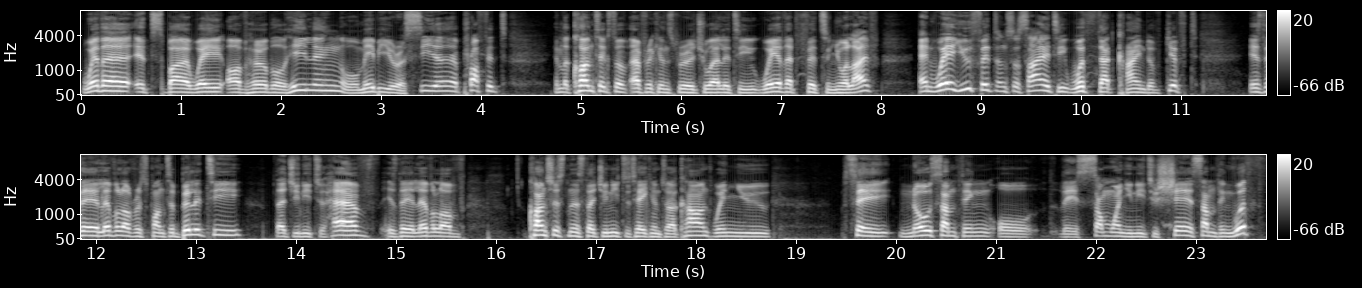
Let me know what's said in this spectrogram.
whether it's by way of herbal healing or maybe you're a seer, prophet, in the context of African spirituality, where that fits in your life and where you fit in society with that kind of gift. Is there a level of responsibility that you need to have? Is there a level of consciousness that you need to take into account when you say know something or there's someone you need to share something with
